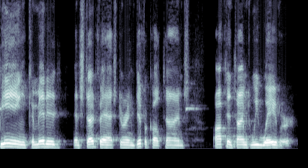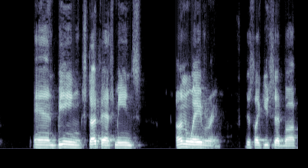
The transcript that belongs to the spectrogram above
being committed and steadfast during difficult times, oftentimes we waver. And being steadfast means unwavering, just like you said, Bob.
